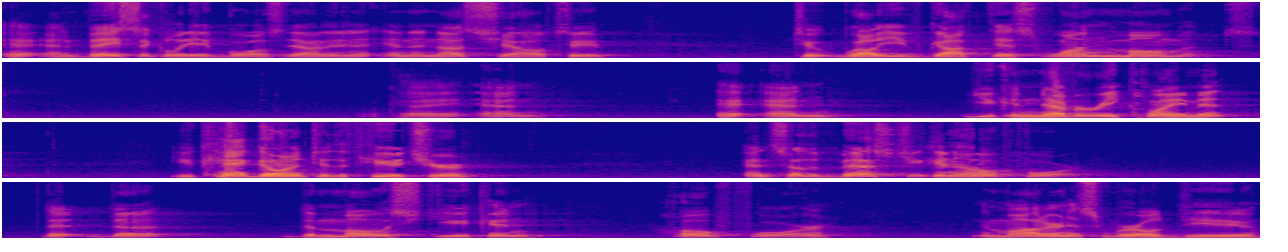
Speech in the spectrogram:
And basically, it boils down in a, in a nutshell to, to, well, you've got this one moment, okay, and, and you can never reclaim it. You can't go into the future. And so, the best you can hope for, the, the, the most you can hope for, the modernist worldview,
